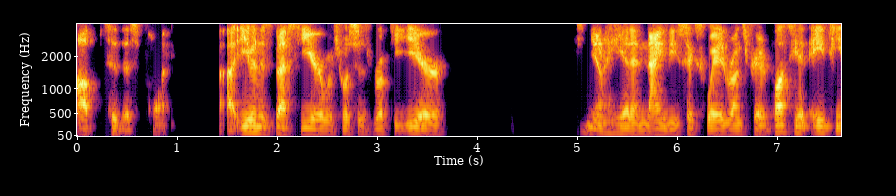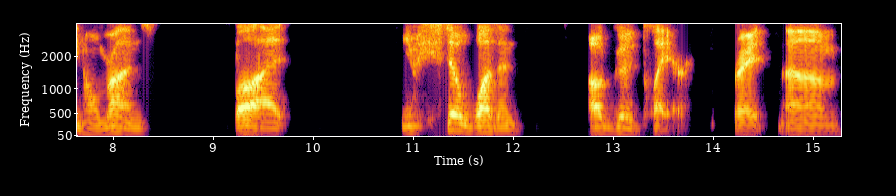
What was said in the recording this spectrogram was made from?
up to this point. Uh, even his best year, which was his rookie year, you know, he had a 96 weighted runs created plus. He had 18 home runs, but you know, he still wasn't a good player, right? Um,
